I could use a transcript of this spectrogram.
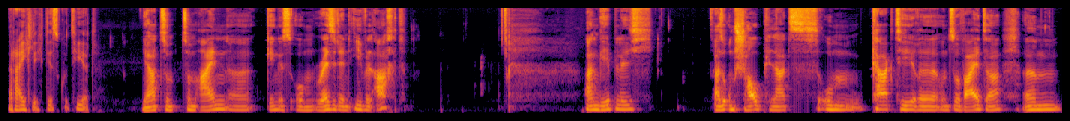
reichlich diskutiert. Ja, zum, zum einen äh, ging es um Resident Evil 8. Angeblich also um Schauplatz, um Charaktere und so weiter. Ähm,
